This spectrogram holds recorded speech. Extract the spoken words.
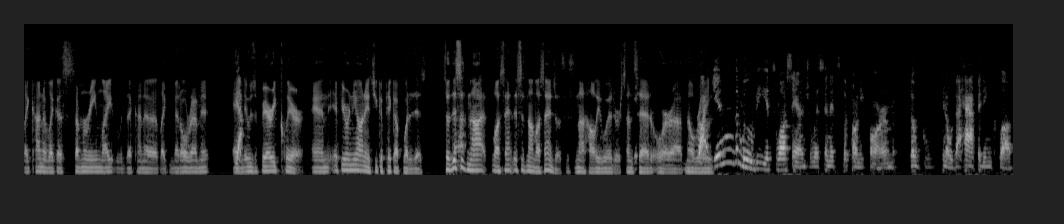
like kind of like a submarine light with that kind of like metal around it. And Yeah. it was very clear. And if you're in the audience, you could pick up what it is. So this Uh-huh. is not Los An- this is not Los Angeles. This is not Hollywood or Sunset or uh, Melrose. Right. In the movie, it's Los Angeles and it's the Funny Farm, the you know the Happening Club.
